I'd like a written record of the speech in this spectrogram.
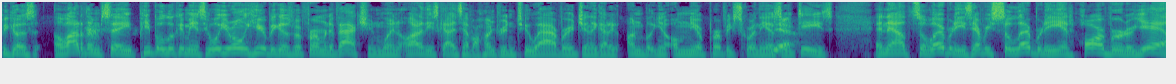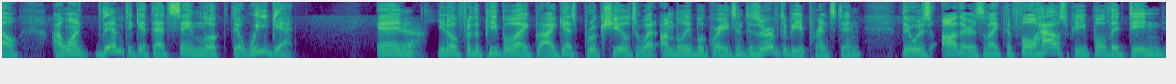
Because a lot of them say people look at me and say, "Well, you're only here because of affirmative action." When a lot of these guys have 102 average and they got a un- you know near perfect score in the Yeah. SATs, and now celebrities, every celebrity at Harvard or Yale, I want them to get that same look that we get. And Yeah. you know, for the people like I guess Brooke Shields who had unbelievable grades and deserved to be at Princeton, there was others like the Full House people that didn't,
